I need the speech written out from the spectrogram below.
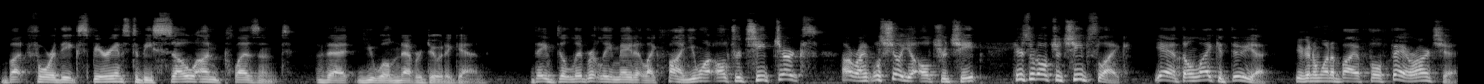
but for the experience to be so unpleasant that you will never do it again. They've deliberately made it like, fine, you want ultra cheap jerks? All right, we'll show you ultra cheap. Here's what ultra cheap's like. Yeah, don't like it, do you? You're going to want to buy a full fare, aren't you?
